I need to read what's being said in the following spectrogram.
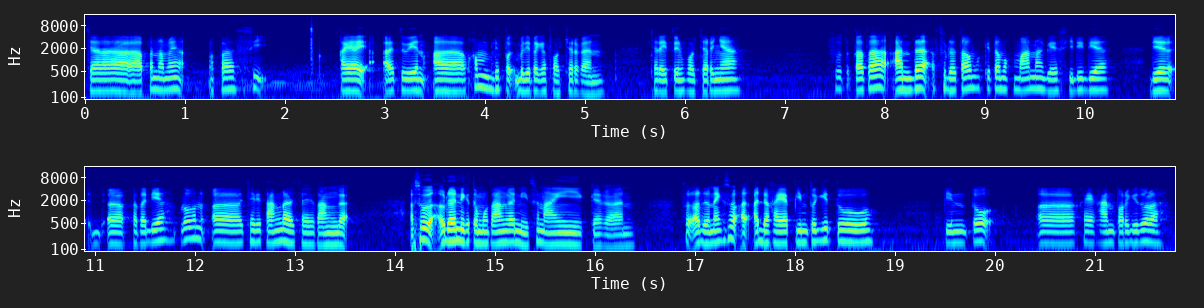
Cara apa namanya? Apa sih kayak ituin uh, kan beli beli pakai voucher kan. Cara ituin vouchernya. So, tata anda sudah tahu kita mau ke mana guys? Jadi dia dia uh, kata dia lo uh, cari tangga cari tangga. So udah nih ketemu tangga nih so naik ya kan. So ada naik so ada kayak pintu gitu. Pintu uh, kayak kantor gitu lah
